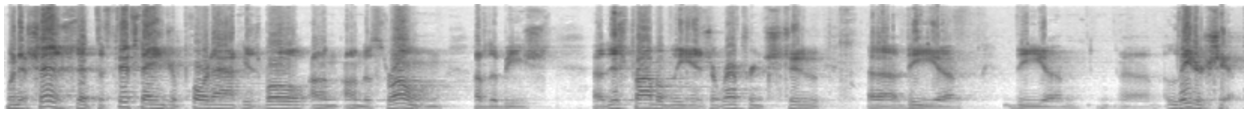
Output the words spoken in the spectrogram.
when it says that the fifth angel poured out his bowl on, on the throne of the beast, uh, this probably is a reference to uh, the, uh, the um, uh, leadership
